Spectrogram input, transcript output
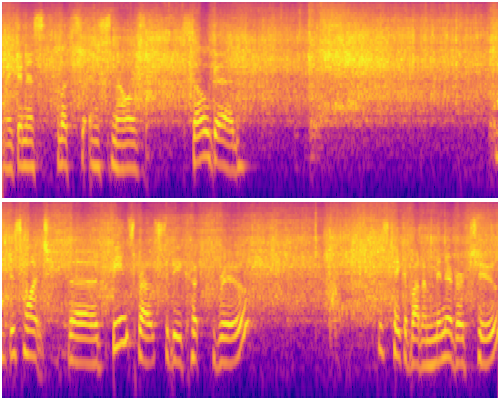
My goodness, looks and smells so good. You just want the bean sprouts to be cooked through. Just take about a minute or two.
